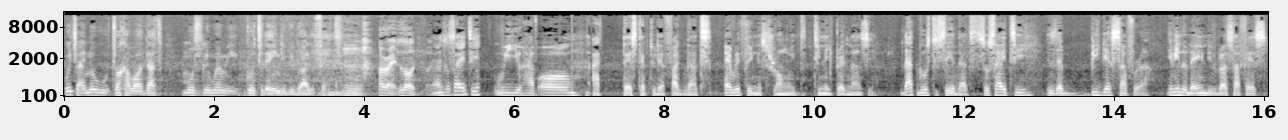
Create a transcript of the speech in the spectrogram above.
which I know we'll talk about that mostly when we go to the individual effect. Mm. All right, Lord. In society, we have all attested to the fact that everything is wrong with teenage pregnancy. That goes to say that society is the biggest sufferer, even though the individual suffers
